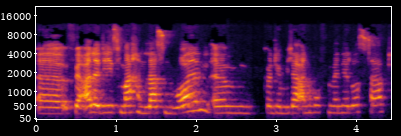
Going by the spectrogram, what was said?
Äh, für alle, die es machen lassen wollen, ähm, könnt ihr mich da anrufen, wenn ihr Lust habt.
